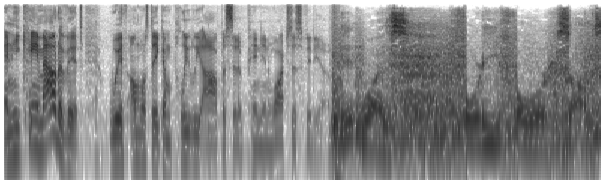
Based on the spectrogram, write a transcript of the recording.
and he came out of it with almost a completely opposite opinion. Watch this video. It was 44 songs,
